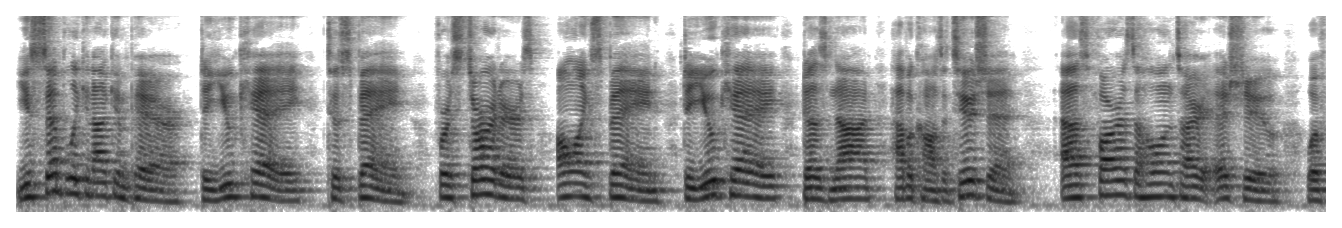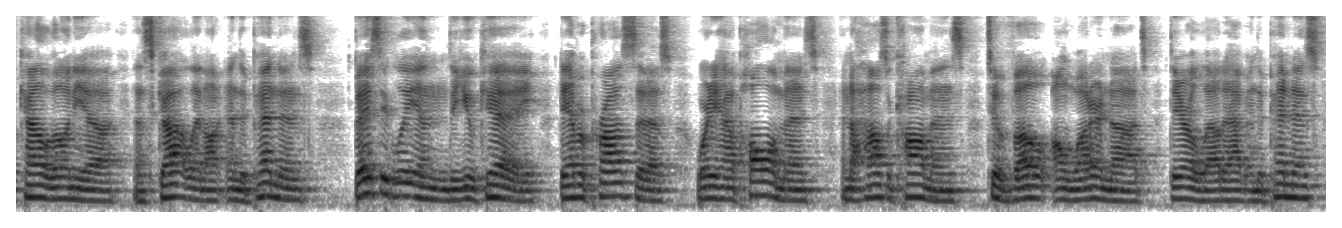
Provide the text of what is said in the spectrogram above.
You simply cannot compare the UK to Spain. For starters, unlike Spain, the UK does not have a constitution. As far as the whole entire issue with Catalonia and Scotland on independence, basically in the UK, they have a process where they have Parliament and the House of Commons to vote on whether or not they are allowed to have independence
